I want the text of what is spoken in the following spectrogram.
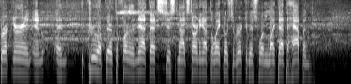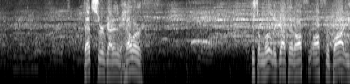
Berkner, and, and, and the crew up there at the front of the net. That's just not starting out the way Coach Davrikovic wouldn't like that to happen. That serve got in there. Heller just alertly got that off off her body.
